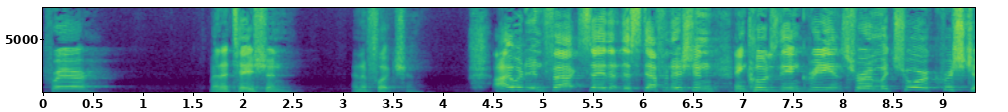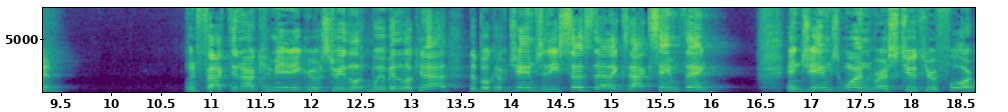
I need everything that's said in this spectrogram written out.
Prayer, meditation, and affliction. I would, in fact, say that this definition includes the ingredients for a mature Christian. In fact, in our community groups, we've been looking at the book of James, and he says that exact same thing. In James 1, verse 2 through 4,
